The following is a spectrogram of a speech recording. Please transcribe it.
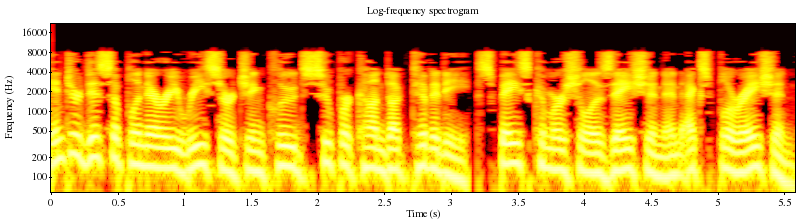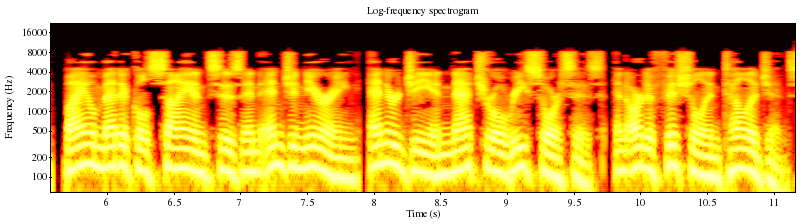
Interdisciplinary research includes superconductivity, space commercialization and exploration, biomedical sciences and engineering, energy and natural resources, and artificial intelligence.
